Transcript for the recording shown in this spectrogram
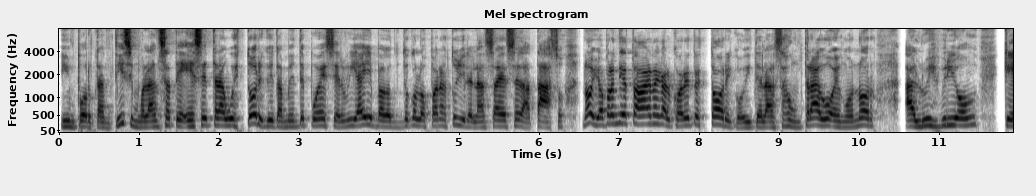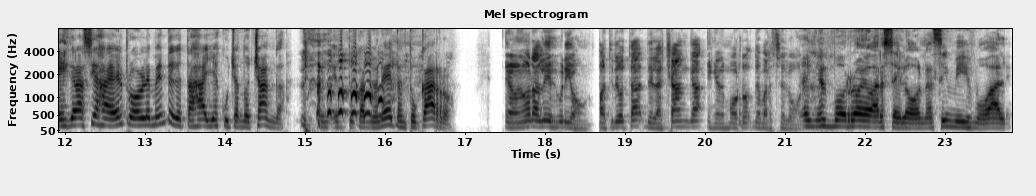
importantísimo, lánzate ese trago histórico y también te puede servir ahí para que tú con los panas tuyos y le lanzas ese datazo. No, yo aprendí esta vaina en el corriente histórico y te lanzas un trago en honor a Luis Brión, que es gracias a él probablemente que estás ahí escuchando changa en tu camioneta, en tu carro en honor a Brión, patriota de la changa en el Morro de Barcelona. En el Morro de Barcelona, así mismo, vale.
